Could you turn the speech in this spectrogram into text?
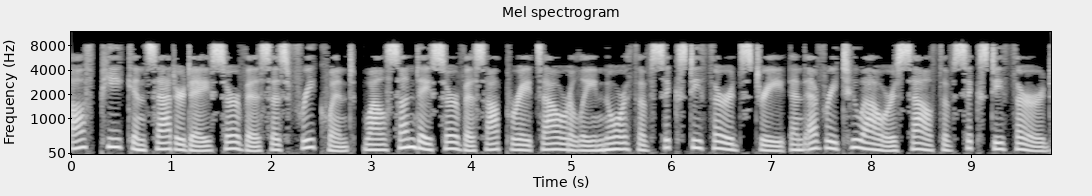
Off-peak and Saturday service is frequent, while Sunday service operates hourly north of 63rd Street and every two hours south of 63rd.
